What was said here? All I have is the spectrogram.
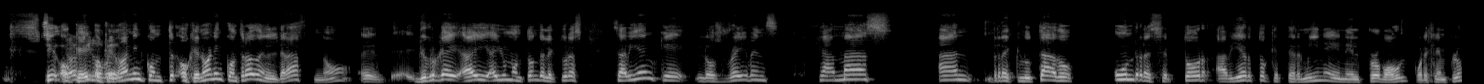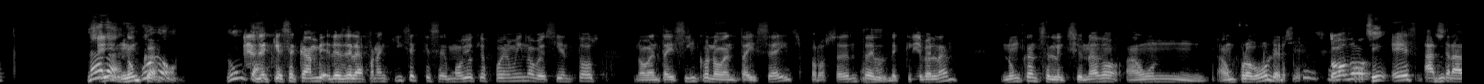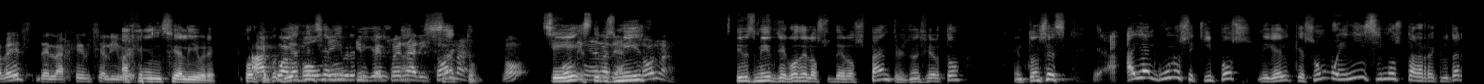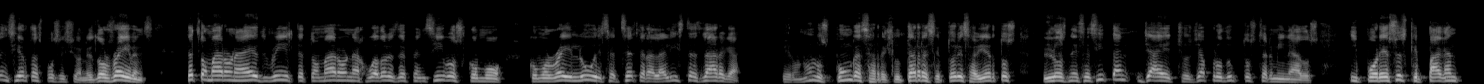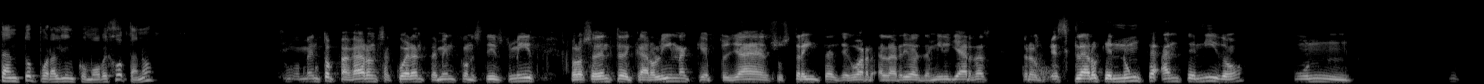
Sí, o que, o, que no han o que no han encontrado en el draft, ¿no? Eh, eh, yo creo que hay, hay, un montón de lecturas. ¿Sabían que los Ravens jamás han reclutado un receptor abierto que termine en el Pro Bowl, por ejemplo? Nada, nunca. nunca. Desde que se cambió, desde la franquicia que se movió, que fue en 1900 95-96, procedente de Cleveland, nunca han seleccionado a un, a un Pro Bowler. Todo es a través de la agencia libre. Agencia libre. Porque la agencia libre, Miguel, empezó en Arizona, ¿no? Sí, Steve Smith, Steve Smith llegó de los, de los Panthers, ¿no es cierto? Entonces, hay algunos equipos, Miguel, que son buenísimos para reclutar en ciertas posiciones. Los Ravens, te tomaron a Ed Reed, te tomaron a jugadores defensivos como, como Ray Lewis, etcétera. La lista es larga, pero no los pongas a reclutar receptores abiertos. Los necesitan ya hechos, ya productos terminados. Y por eso es que pagan tanto por alguien como BJ, ¿no? En un momento pagaron, ¿se acuerdan? También con Steve Smith, procedente de Carolina, que pues ya en sus 30 llegó a, las arriba de mil yardas, pero es claro que nunca han tenido un,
